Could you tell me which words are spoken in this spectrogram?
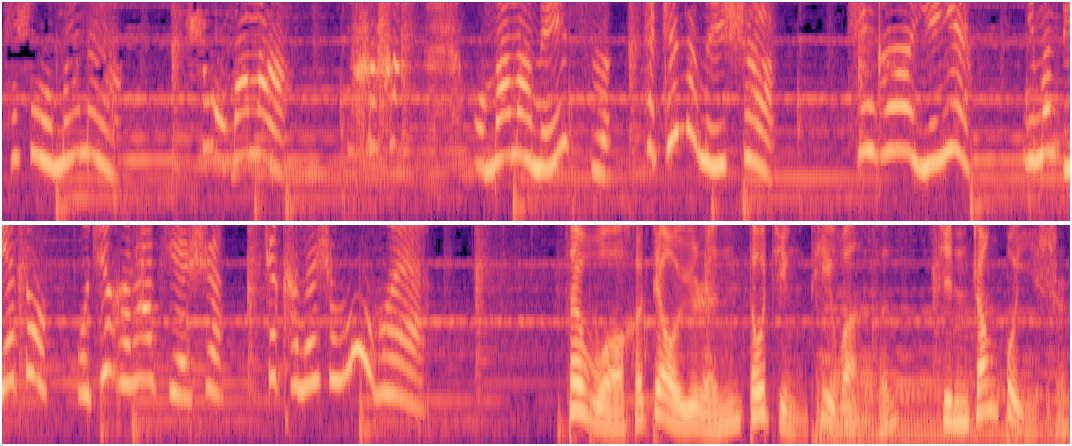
她是我妈妈呀，是我妈妈，哈哈，我妈妈没死，她真的没事儿。青哥、爷爷，你们别动，我去和她解释，这可能是误会。在我和钓鱼人都警惕万分、紧张不已时，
